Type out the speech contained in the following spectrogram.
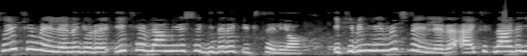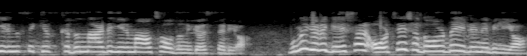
TÜİK'in verilerine göre ilk evlenme yaşı giderek yükseliyor. 2023 verileri erkeklerde 28, kadınlarda 26 olduğunu gösteriyor. Buna göre gençler orta yaşa doğru da evlenebiliyor.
